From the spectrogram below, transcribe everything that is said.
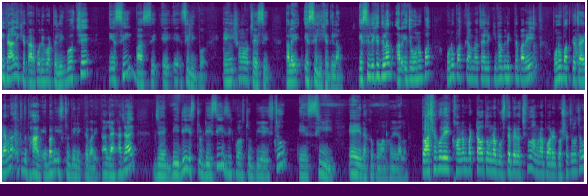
ই না লিখে তার পরিবর্তে লিখব হচ্ছে এসি বা সি এসি লিখব। এই সমান হচ্ছে এসি। তাহলে এসি লিখে দিলাম। এসি লিখে দিলাম আর এই যে অনুপাত, অনুপাতকে আমরা চাইলে কীভাবে লিখতে পারি? অনুপাতকে চাইলে আমরা একটু ভাগ, এভাবে ইস টু দিয়ে লিখতে পারি। তাহলে লেখা যায় যে BD is to DC is equals to B is to AC এই দেখো প্রমাণ হয়ে গেল। তো আশা করি খ নাম্বারটাও তোমরা বুঝতে পেরেছ। আমরা পরের প্রশ্ন চলে যাব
